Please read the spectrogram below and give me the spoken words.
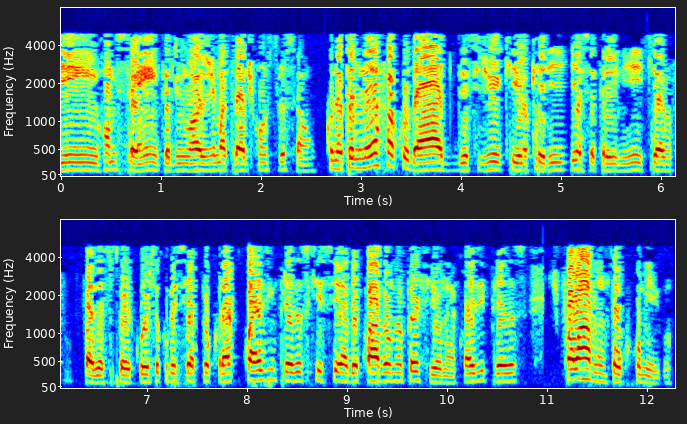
em home center, em lojas de material de construção. Quando eu terminei a faculdade, decidi que eu queria ser trainee, que ia fazer esse percurso, eu comecei a procurar quais empresas que se adequavam ao meu perfil, né? Quais empresas falavam um pouco comigo.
